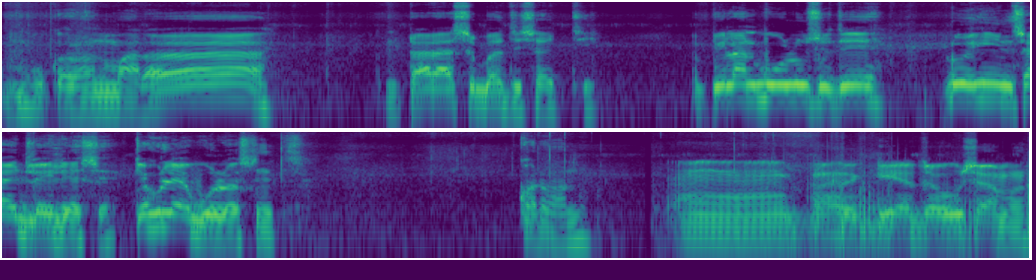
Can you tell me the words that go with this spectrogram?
હું કરવાનું મારે? કંટાળા છે બધી સાઈડથી. પેલાને બોલું છું તે ડોહી ઇનસાઇડ લઈ લેશે. કેવું લે બોલો છે? કરવાનું. મારે ઘેર જવું છે આમાં.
